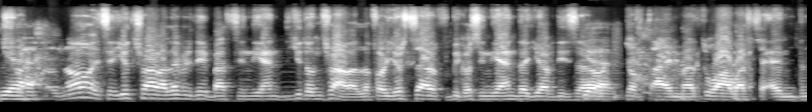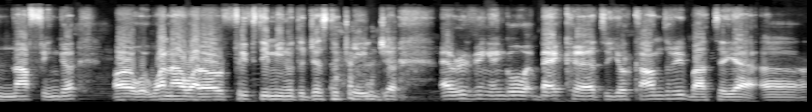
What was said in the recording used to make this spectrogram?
Yeah, travel. No, it's a, you travel every day, but in the end you don't travel for yourself because in the end you have this uh, Yeah. range time, uh, two hours and nothing, or one hour or fifty minutes just to change uh, everything and go back uh, to your country. But uh, yeah, uh,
